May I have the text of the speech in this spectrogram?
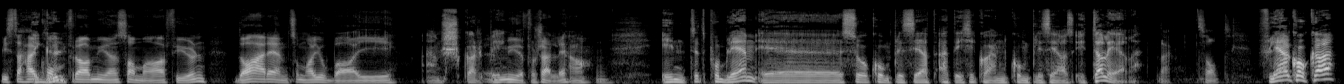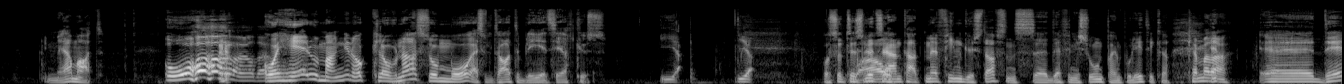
Hvis det her Det kom fra mye den samme fyren, da er det en som har jobba i En skarping. mye forskjellig. Ja. Intet problem er så komplisert at det ikke kan kompliseres ytterligere. Nei, sant. Flere kokker, mer mat. Oh, ja. Og har du mange nok klovner, så må resultatet bli et sirkus. Ja. ja. Og så til slutt wow. er han tatt med Finn Gustavsens eh, definisjon på en politiker. Hvem er det? Eh, det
